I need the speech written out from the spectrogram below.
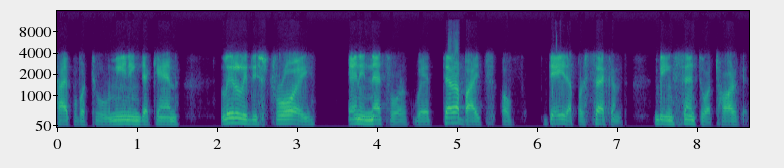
type of a tool, meaning they can literally destroy any network with terabytes of data per second being sent to a target.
